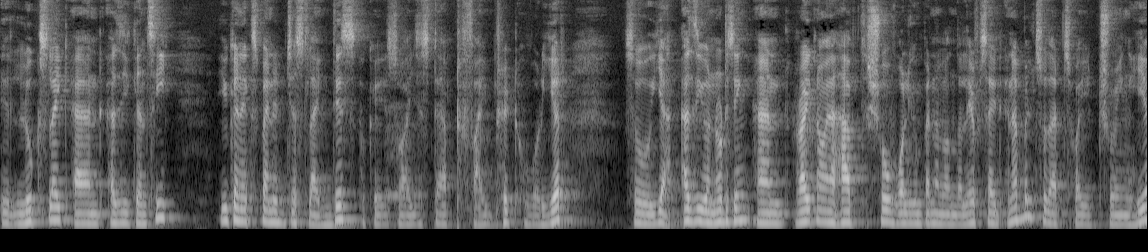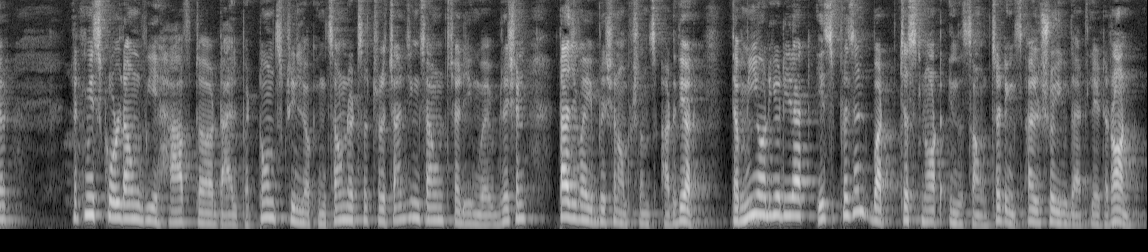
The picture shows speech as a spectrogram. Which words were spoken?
looks like. And as you can see you can expand it just like this. Okay so i just tapped vibrate over here. So yeah as you are noticing and right now i have the show volume panel on the left side enabled so that's why it's showing here let me scroll down. We have the dial pad tone, screen locking sound, etc. Charging sound, charging vibration, touch vibration options are there. The Mi Audio Dirac is present, but just not in the sound settings. I'll show you that later on.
